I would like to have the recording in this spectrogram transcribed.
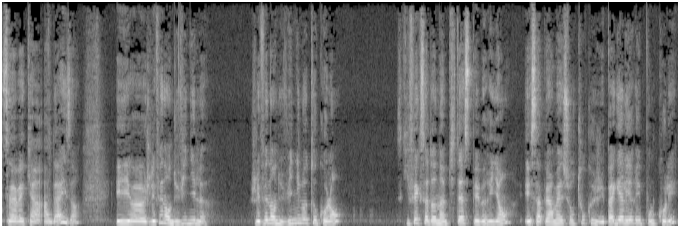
C'est avec un, un dies. Hein. Et euh, je l'ai fait dans du vinyle. Je l'ai fait dans du vinyle autocollant. Ce qui fait que ça donne un petit aspect brillant. Et ça permet surtout que j'ai pas galéré pour le coller.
